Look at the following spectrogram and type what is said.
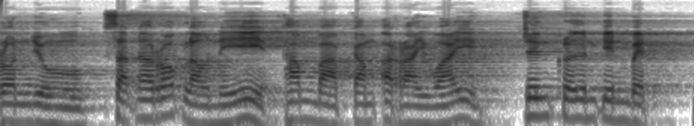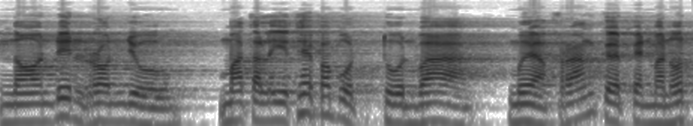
รนอยู่ สัตว์นรกเหล่านี้ทำบาปกรรมอะไรไว้ จึงกลืนกินเบ็ด นอนดิ้นรนอยู่ มาตลีเทพบุตรทูลว่า เมื่อครั้งเกิดเป็นมนุษย์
